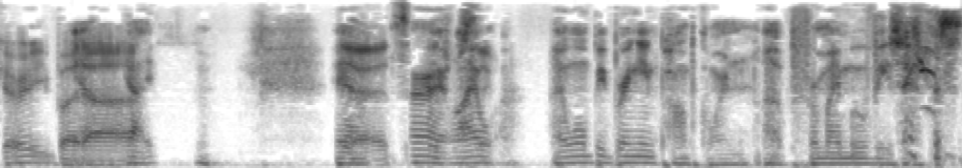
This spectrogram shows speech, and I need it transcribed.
curry, but yeah, uh, yeah, yeah, yeah. it's All right. Well. I, I won't be bringing popcorn up for my movies. I guess.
